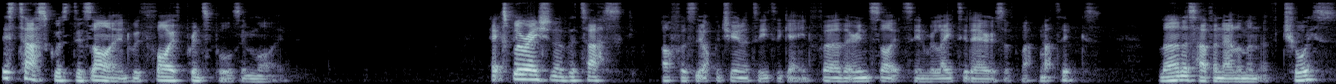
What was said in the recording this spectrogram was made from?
This task was designed with five principles in mind. Exploration of the task offers the opportunity to gain further insights in related areas of mathematics. Learners have an element of choice,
